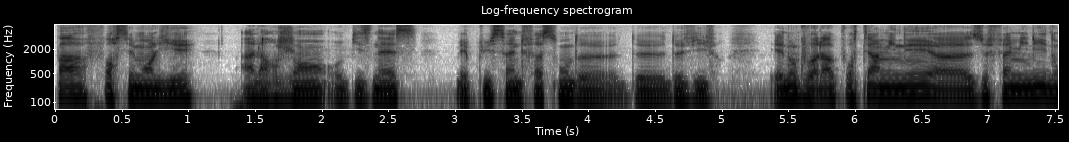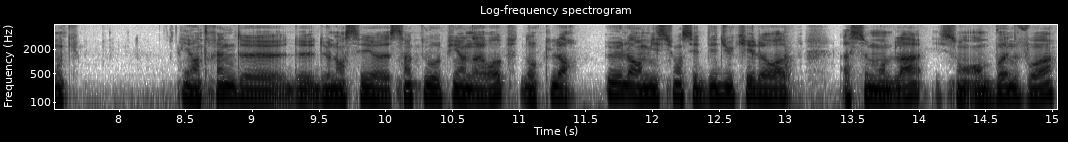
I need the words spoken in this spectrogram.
pas forcément lié à l'argent, au business, mais plus à une façon de, de, vivre. Et donc voilà, pour terminer, euh, The Family donc est en train de, de, de lancer euh, cinq nouveaux pays en Europe. Donc leur, eux, leur mission, c'est d'éduquer l'Europe à ce monde-là. Ils sont en bonne voie.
